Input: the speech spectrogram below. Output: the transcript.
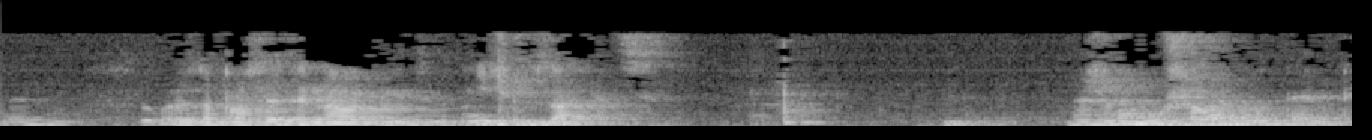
з ним, запросити на обід, От нічим зайнятися. Ми живемо у шаленому темпі.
